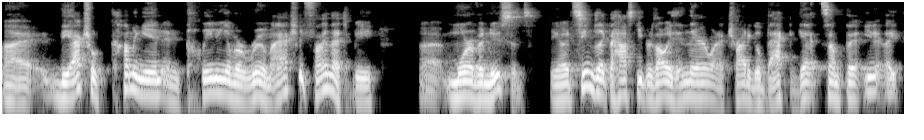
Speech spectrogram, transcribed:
uh, the actual coming in and cleaning of a room, I actually find that to be uh, more of a nuisance. You know, it seems like the housekeeper's always in there when I try to go back to get something. You know, like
